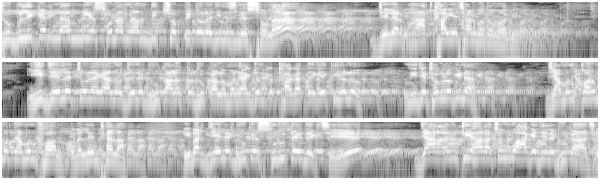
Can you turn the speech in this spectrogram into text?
ডুপ্লিকেট নাম নিয়ে সোনার নাম দিচ্ছ, পিতলের জিনিস লে সোনা? জেলের ভাত খাইয়ে ছাড়বো তোমাকে। ই জেলে চলে গেল, জেলে ঢুকালো তো ঢুকালো মানে একজনকে ঠগাতে গিয়ে কি হলো? নিজে ঠকলো কিনা? যেমন কর্ম, তেমন ফল। এবার লেন ঠেলা। এবার জেলে ঢুকে শুরুতেই দেখছে যার আংটি হারাচ্ছে ও আগে জেলে ঢুকা আছে।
